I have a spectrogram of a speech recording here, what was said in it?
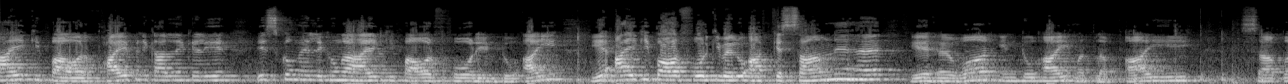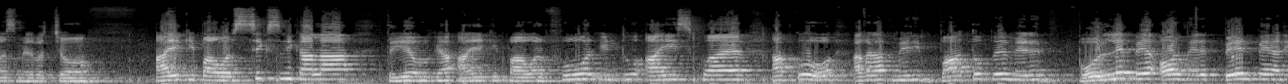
आई की पावर फाइव निकालने के लिए। इसको मैं लिखूँगा आई की पावर फोर इंटू आई ये आई की पावर फोर की वैल्यू आपके सामने है। ये है वन इंटू आई मतलब आई साबस मेरे बच्चों आई की पावर सिक्स निकाला। तो ये हो गया आई की power four into i square आपको अगर आप मेरी बातों पे, मेरे बोलने पे और मेरे पेन पे, यानी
